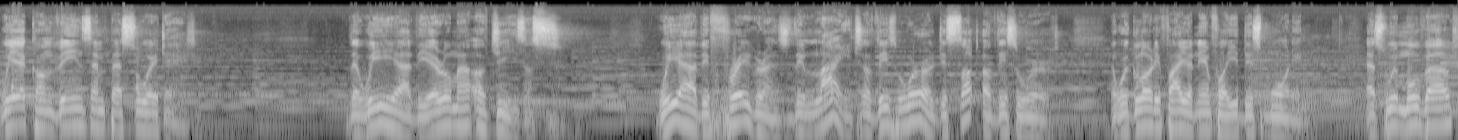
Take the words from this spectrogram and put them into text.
We are convinced and persuaded that we are the aroma of Jesus. We are the fragrance, the light of this world, the salt of this world. And we glorify your name for it this morning. As we move out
